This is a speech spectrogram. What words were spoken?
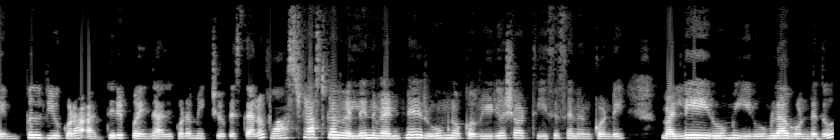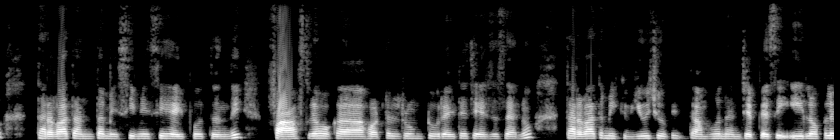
టెంపుల్ వ్యూ కూడా అద్దిరిపోయింది. అది కూడా మీకు చూపిస్తాను. ఫాస్ట్ ఫాస్ట్గా వెళ్ళిన వెంటనే రూమ్ ఒక వీడియో షాట్ తీసేసాను అనుకోండి. మళ్ళీ ఈ రూమ్ ఈ రూమ్ లాగా ఉండదు. తర్వాత అంతా మెస్సీ మెస్సీ అయిపోతుంది. ఫాస్ట్గా ఒక హోటల్ రూమ్ టూర్ అయితే చేసేసాను. తర్వాత మీకు వ్యూ చూపిద్దాము అని చెప్పేసి ఈ లోపల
